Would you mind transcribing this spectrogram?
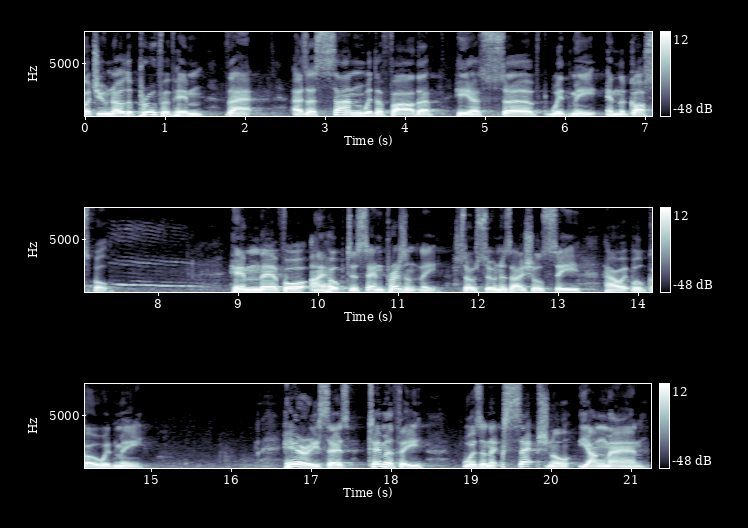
But you know the proof of him that, as a son with the Father, he has served with me in the gospel. Him, therefore, I hope to send presently, so soon as I shall see how it will go with me. Here he says Timothy was an exceptional young man.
